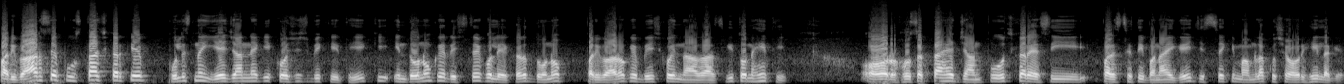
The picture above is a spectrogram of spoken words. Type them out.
परिवार से पूछताछ करके पुलिस ने यह जानने की कोशिश भी की थी कि इन दोनों के रिश्ते को लेकर दोनों परिवारों के बीच कोई नाराज़गी तो नहीं थी। और हो सकता है जानबूझकर ऐसी परिस्थिति बनाई गई जिससे कि मामला कुछ और ही लगे।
